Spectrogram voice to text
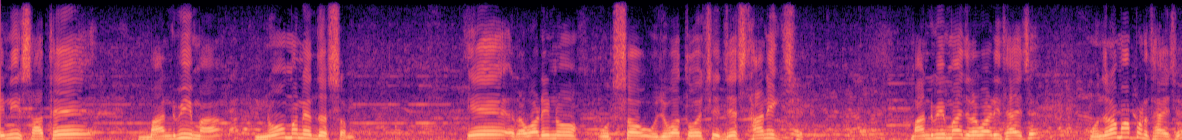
એની સાથે માંડવીમાં નોમ અને દસમ એ રવાડીનો ઉત્સવ ઉજવાતો હોય છે, જે સ્થાનિક છે. માંડવીમાં જ રવાડી થાય છે મુંદ્રામાં પણ થાય છે.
